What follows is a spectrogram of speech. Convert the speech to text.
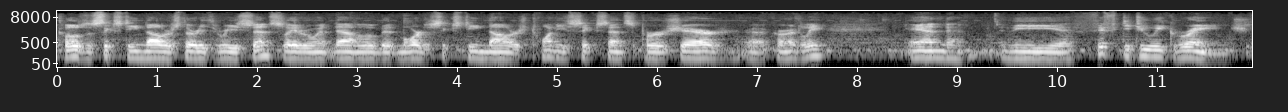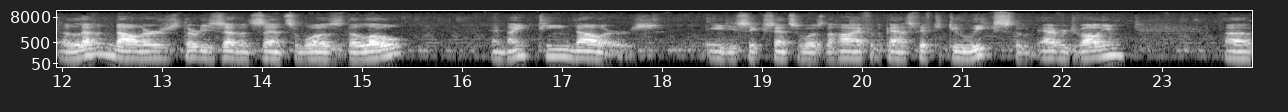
closed at $16.33. Later went down a little bit more to $16.26 per share uh, currently. And the 52 week range, $11.37 was the low and $19.86 was the high for the past 52 weeks. The average volume uh,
